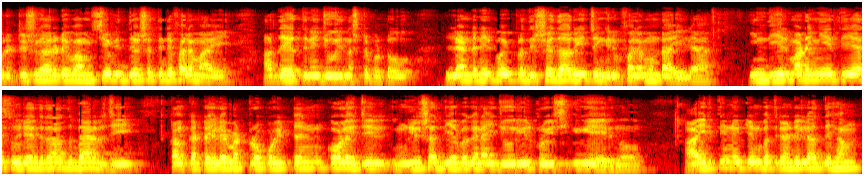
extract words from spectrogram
ബ്രിട്ടീഷുകാരുടെ വംശീയ വിദ്വേഷത്തിന്റെ ഫലമായി അദ്ദേഹത്തിന് ജോലി നഷ്ടപ്പെട്ടു. ലണ്ടനിൽ പോയി പ്രതിഷേധം അറിയിച്ചെങ്കിലും ഫലമുണ്ടായില്ല. ഇന്ത്യയിൽ മടങ്ങിയെത്തിയ സുരേന്ദ്രനാഥ് ബാനർജി കൽക്കട്ടയിലെ മെട്രോപൊളിറ്റൻ കോളേജിൽ ഇംഗ്ലീഷ് അധ്യാപകനായി ജോലിയിൽ പ്രവേശിക്കുകയായിരുന്നു. ആയിരത്തി എണ്ണൂറ്റി എൺപത്തിരണ്ടിൽ അദ്ദേഹം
